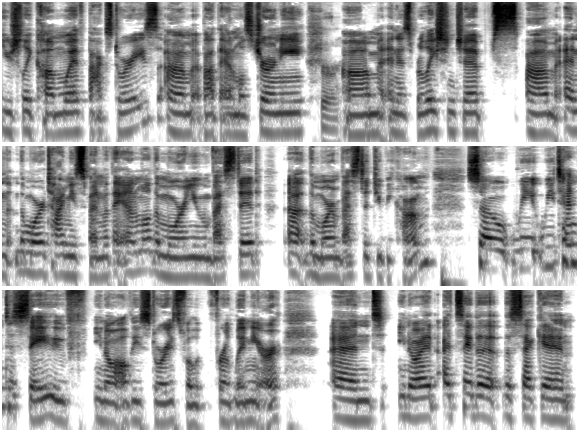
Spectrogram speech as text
usually come with backstories um, about the animal's journey sure. um, and his relationships. Um, and the more time you spend with the animal, the more you invested, uh, the more invested you become. So we we tend to save you know all these stories for for linear. And you know, I'd, I'd say the the second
